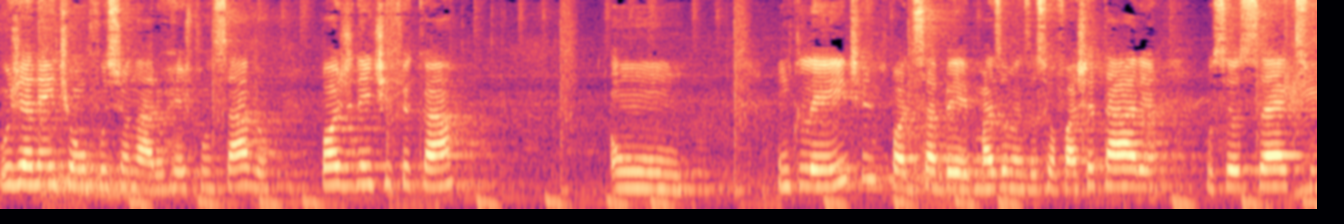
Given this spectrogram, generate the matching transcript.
o gerente ou um funcionário responsável pode identificar um, um cliente, pode saber mais ou menos a sua faixa etária, o seu sexo,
